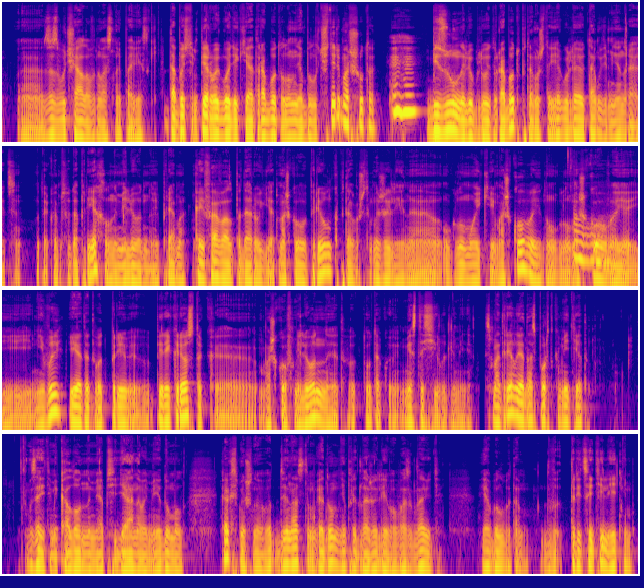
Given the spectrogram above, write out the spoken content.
зазвучало в новостной повестке. Допустим, первый годик я отработал, у меня было четыре маршрута. Угу. Безумно люблю эту работу, потому что я гуляю там, где мне нравится. Вот я к вам сюда приехал на миллионную и прямо кайфовал по дороге от Машкового переулка, потому что мы жили на углу Мойки и Машкова, и на углу Машкова и, и Невы. И этот вот перекресток э, Машков миллионный, это вот ну, такое место силы для меня. Смотрел я на спорткомитет за этими колоннами обсидиановыми и думал, как смешно, вот в 2012 году мне предложили его возглавить. Я был бы там 30-летним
